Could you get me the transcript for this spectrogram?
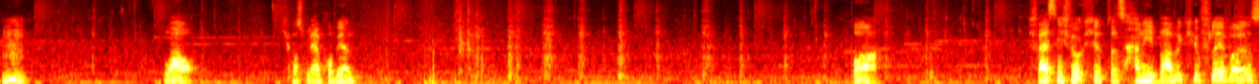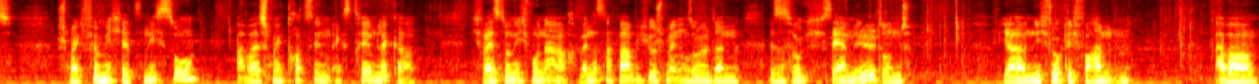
Hm. Wow. Ich muss mehr probieren. Boah. Ich weiß nicht wirklich, ob das Honey Barbecue Flavor ist. Schmeckt für mich jetzt nicht so, aber es schmeckt trotzdem extrem lecker. Ich weiß nur nicht wonach. Wenn es nach Barbecue schmecken soll, dann ist es wirklich sehr mild und ja, nicht wirklich vorhanden. Aber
